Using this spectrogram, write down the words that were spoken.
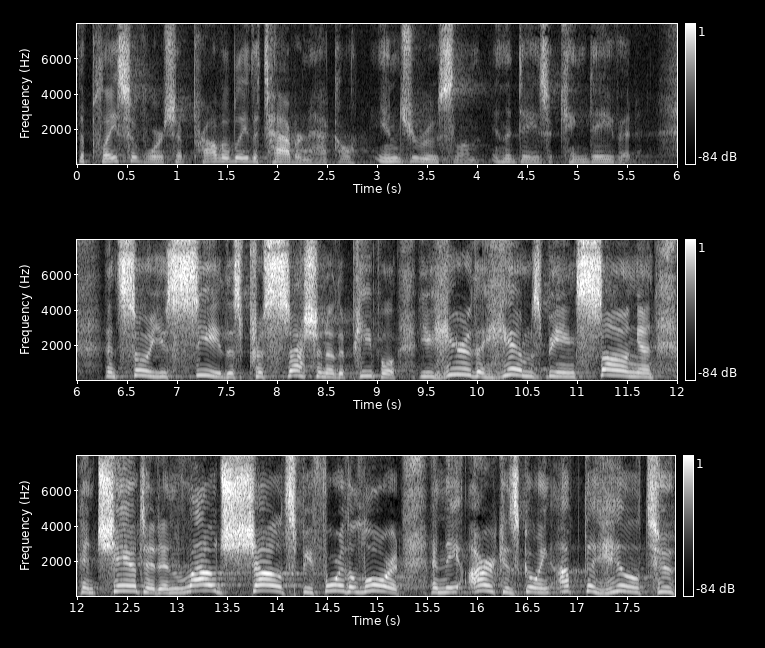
the place of worship, probably the tabernacle in Jerusalem in the days of King David. And so you see this procession of the people. You hear the hymns being sung and, and chanted and loud shouts before the Lord. And the ark is going up the hill to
